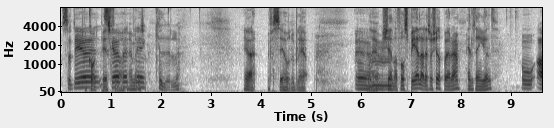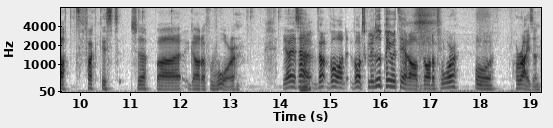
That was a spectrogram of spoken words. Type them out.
Så Det kommer det till ska PS4, väl ja, bli kul. Ja, vi får se hur det blir. Ehm, När jag känner för att spela det så köper jag det helt enkelt. Och att faktiskt köpa God of War. Jag är så här. Mm. va- Vad, vad skulle du prioritera av God of War och Horizon?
